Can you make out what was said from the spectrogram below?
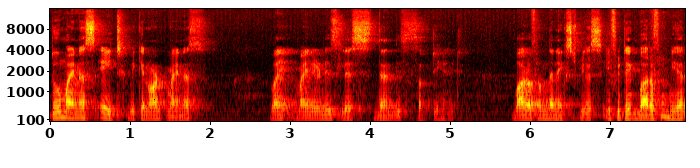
2 minus 8 we cannot minus. Why? Minuend is less than this subtrahend borrow from the next place. If you take borrow from here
